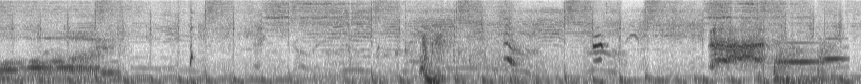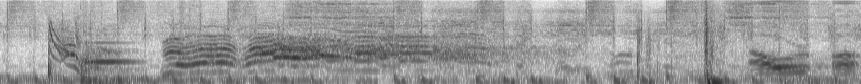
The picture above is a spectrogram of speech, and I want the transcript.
Whoa. Power up.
